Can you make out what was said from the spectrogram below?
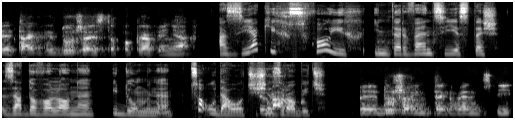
Y, tak, dużo jest do poprawienia. A z jakich swoich interwencji jesteś zadowolony i dumny? Co udało ci się zrobić? Dużo interwencji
